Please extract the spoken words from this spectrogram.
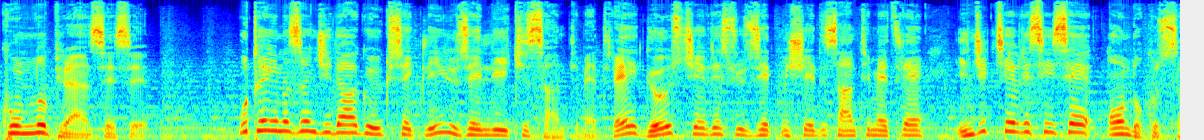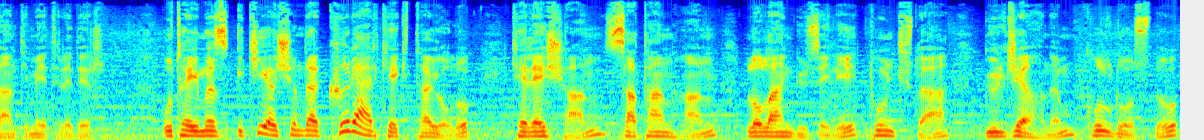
Kumlu Prensesi. Bu tayımızın cidago yüksekliği 152 cm, göğüs çevresi 177 cm, incik çevresi ise 19 cm'dir. Bu tayımız 2 yaşında kır erkek tay olup Keleşhan, Satanhan, Lolan Güzeli, Tunçda, Gülce Hanım, Kuldoslu,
